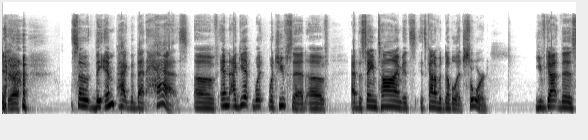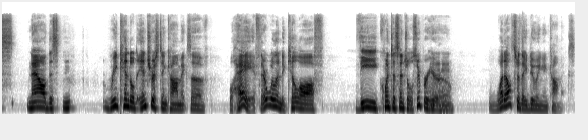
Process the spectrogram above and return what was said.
Yeah. Yeah. so the impact that that has of and I get what what you've said of at the same time it's it's kind of a double-edged sword. You've got this now this n- rekindled interest in comics of well hey, if they're willing to kill off the quintessential superhero, Mhm. what else are they doing in comics?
